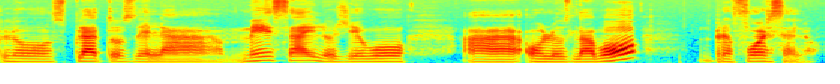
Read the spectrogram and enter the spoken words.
los platos de la mesa y los llevó a, o los lavó, refuérzalo.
